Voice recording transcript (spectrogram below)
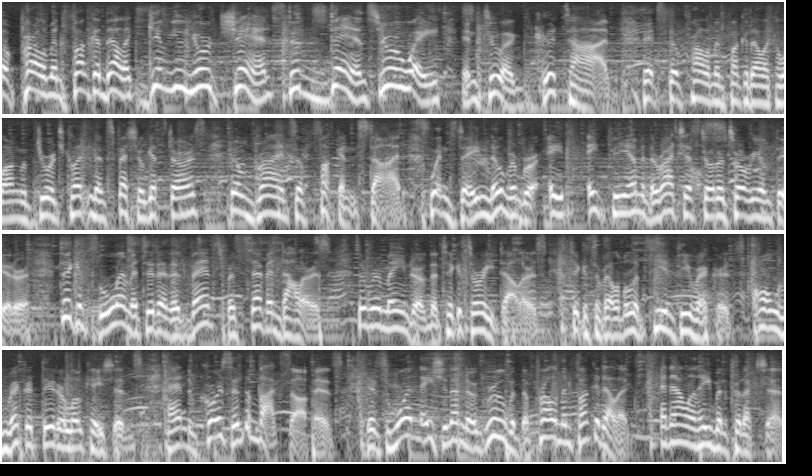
the Parliament Funkadelic give you your chance to dance your way into a good time. It's the Parliament Funkadelic along with George Clinton and special guest stars, the Brides of Funkenstein. Wednesday, November 8th, 8 p.m. in the Rochester Auditorium Theater. Tickets limited and advance for $7. The remainder of the tickets are $8. Tickets available at P&P Records, all record theater locations, and of course at the box office. It's One Nation Under a Groove with the Parliament Funkadelics, an Alan Heyman production.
